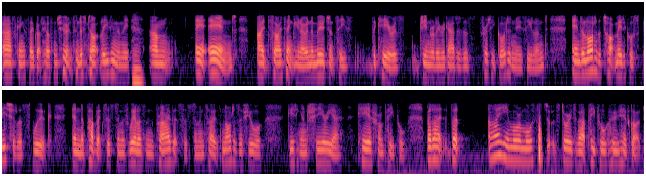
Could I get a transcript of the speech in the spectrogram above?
asking if they've got health insurance, and if not, leaving them there. Yeah. Um, a- and I, so I think you know in emergencies the care is generally regarded as pretty good in New Zealand, and a lot of the top medical specialists work in the public system as well as in the private system, and so it's not as if you're getting inferior care from people. But I but I hear more and more st- stories about people who have got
